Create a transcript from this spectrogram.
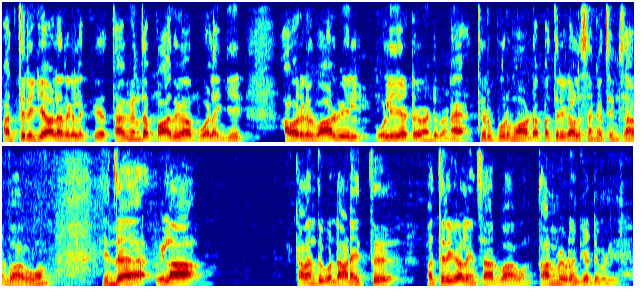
பத்திரிகையாளர்களுக்கு தகுந்த பாதுகாப்பு வழங்கி அவர்கள் வாழ்வில் ஒளியேற்ற வேண்டும் என திருப்பூர் மாவட்ட பத்திரிகையாளர் சங்கத்தின் சார்பாகவும் இந்த விழா கலந்து கொண்ட அனைத்து பத்திரிகையாளரின் சார்பாகவும் தாழ்மையுடன் கேட்டுக்கொள்கிறேன்.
